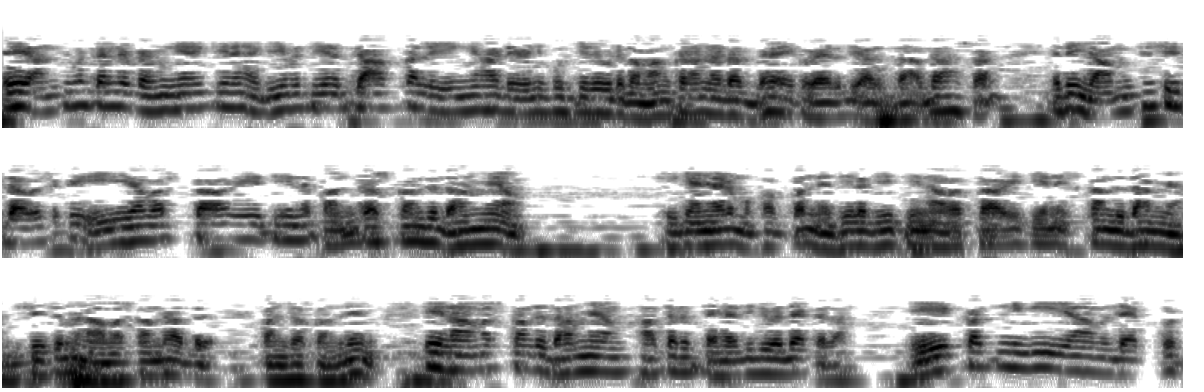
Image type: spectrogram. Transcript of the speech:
ඒ අන්තිම තැනට පැමිණෙයි කියන හැඟීම තියෙන තාක්කල් එයින් එහාට එවැනි පුද්ගලයෙකුට ගමන් කරන්නට බෑ ඒක වැරදි අදහසක්. ඉතින් යම් කිසි දවසක ඒ අවස්ථාවේ තියෙන පංචස්කන්ධ ධර්මයන් ඒ කියන්නේ අර මොකක්වත් නැතිලා ගියේ තියෙන අවස්ථාවේ තියෙන ස්කන්ධ ධර්මයන් විශේෂයෙන්ම නාමස්කන්ධ හතර පංචස්කන්ධයෙන් ඒ නාමස්කන්ධ ධර්මයන් හතර පැහැදිලිව දැකලා ඒකත් නිවි යාම දැක්කොත්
